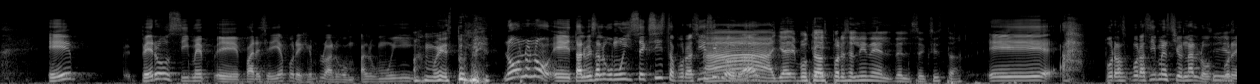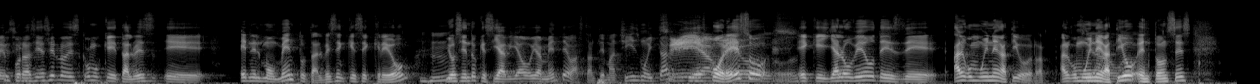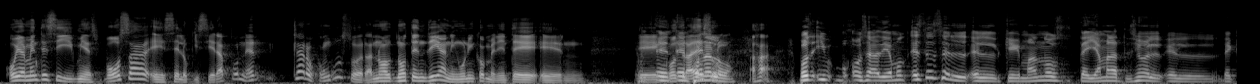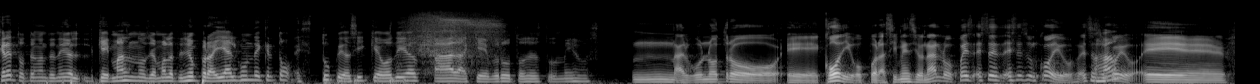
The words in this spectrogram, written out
eh, pero sí me eh, parecería, por ejemplo, algo, algo muy... Muy estúpido. No, no, no, eh, tal vez algo muy sexista, por así decirlo, ah, ¿verdad? ya vos te vas Eh, por esa línea del, del sexista. Eh, ah, por, as- por así mencionarlo, Sí, es por, que por sí. así decirlo, es como que tal vez eh, en el momento, tal vez en que se creó, yo siento que sí había obviamente bastante machismo y tal. Sí, y es por eso eh, que ya lo veo desde algo muy negativo, ¿verdad? Algo muy negativo. Entonces, obviamente si mi esposa eh, se lo quisiera poner, claro, con gusto, ¿verdad? No, no tendría ningún inconveniente en... eh, en En- en contra de eso. ponerlo. Ajá. Pues, y, o sea, digamos, este es el, el que más nos te llama la atención, el, el decreto, tengo entendido, el que más nos llamó la atención, pero hay algún decreto estúpido así que vos digas, ah, la que brutos estos mijos. Mm, algún otro eh, código, por así mencionarlo. Pues este, este es un código. Este es un código. Eh,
